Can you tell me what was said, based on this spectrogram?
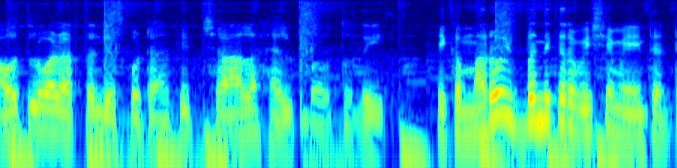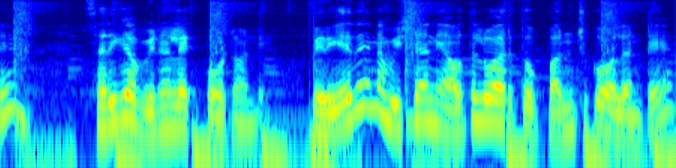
అవతల వాళ్ళు అర్థం చేసుకోవడానికి చాలా హెల్ప్ అవుతుంది. ఇక మరో ఇబ్బందికర విషయం ఏంటంటే సరిగా వినలేకపోవటం అండి మీరు ఏదైనా విషయాన్ని అవతల వారితో పంచుకోవాలంటే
